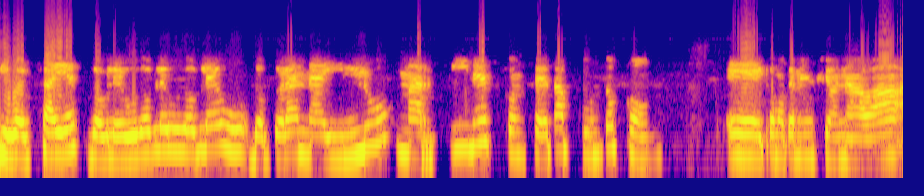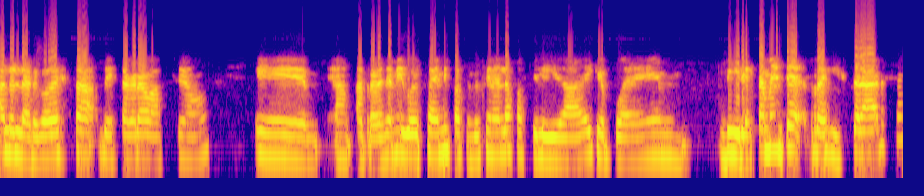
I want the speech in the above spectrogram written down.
Mi website es www.doctoranailumartinezconz.com eh, como te mencionaba a lo largo de esta, de esta grabación, eh, a, través de mi website mis pacientes tienen la facilidad de que pueden directamente registrarse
